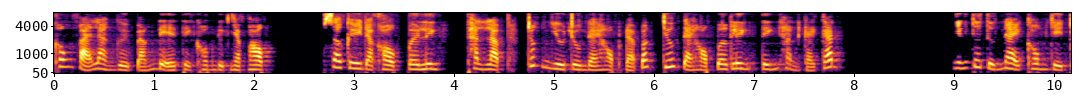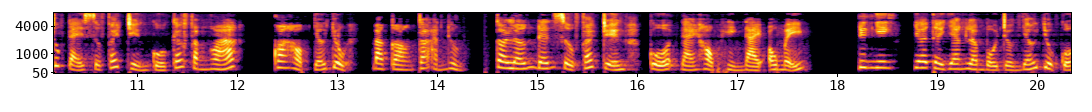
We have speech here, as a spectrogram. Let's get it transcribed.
không phải là người bản địa thì không được nhập học. Sau khi Đại học Berlin thành lập, rất nhiều trường đại học đã bắt chước Đại học Berlin tiến hành cải cách. Những tư tưởng này không chỉ thúc đẩy sự phát triển của các văn hóa, khoa học giáo dục mà còn có ảnh hưởng to lớn đến sự phát triển của đại học hiện đại Âu Mỹ. Đương nhiên, do thời gian làm bộ trưởng giáo dục của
